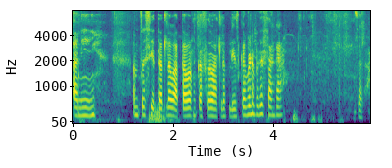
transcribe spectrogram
आणि आमचं शेतातलं वातावरण कसं वाटलं प्लीज कमेंटमध्ये सांगा. चला.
